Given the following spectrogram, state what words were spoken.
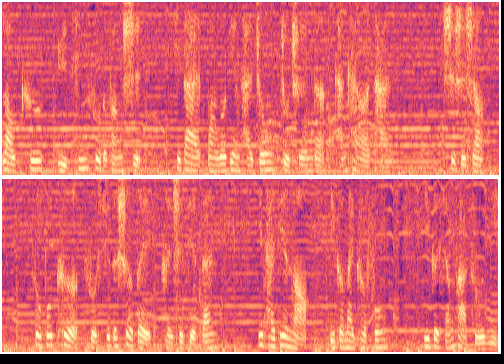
唠嗑与倾诉的方式，替代网络电台中主持人的侃侃而谈。事实上，做播客所需的设备很是简单，一台电脑，一个麦克风，一个想法足矣。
